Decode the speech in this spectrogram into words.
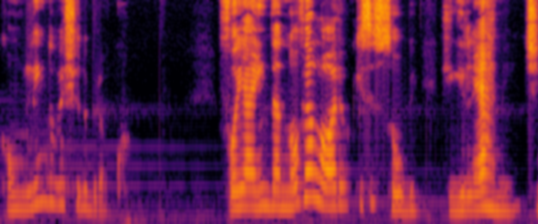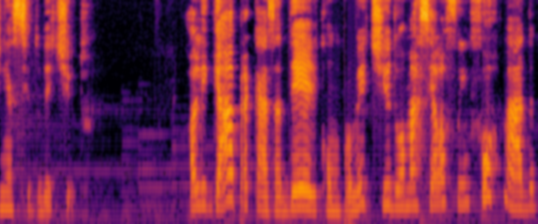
com um lindo vestido branco. Foi ainda no velório que se soube que Guilherme tinha sido detido. Ao ligar para a casa dele, como prometido, a Marcela foi informada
